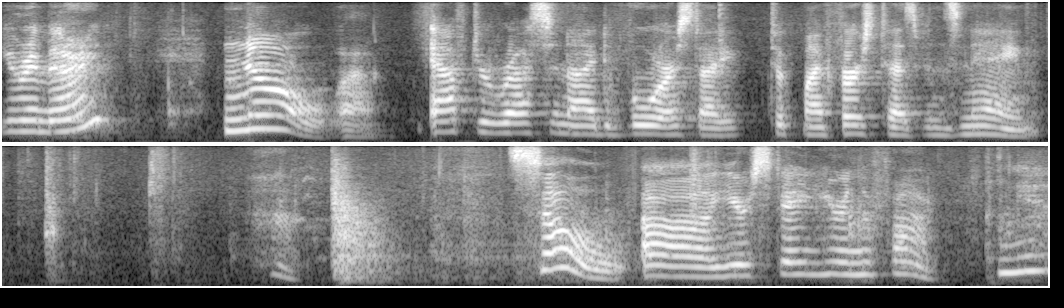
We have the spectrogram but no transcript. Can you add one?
You remarried? No. Uh, after Russ and I divorced, I took my first husband's name. So, uh, you're staying here in the farm? Yeah.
